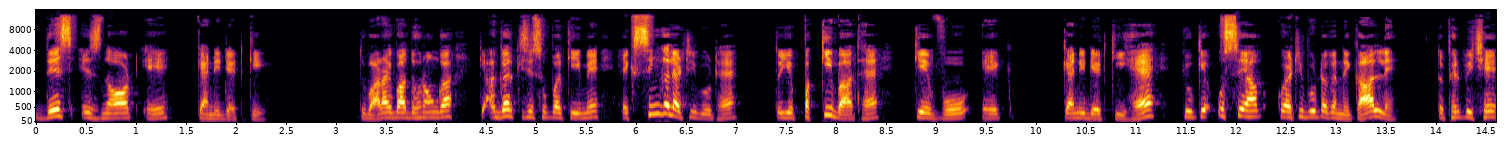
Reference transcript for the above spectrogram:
دس از ناٹ اے کینڈیڈیٹ کی دوبارہ ایک بات دہراؤں گا کہ اگر کسی سپر کی میں ایک سنگل ایٹریبیوٹ ہے تو یہ پکی بات ہے کہ وہ ایک کینڈیڈیٹ کی ہے کیونکہ اس سے ہم کوئی ایٹریبیوٹ اگر نکال لیں تو پھر پیچھے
